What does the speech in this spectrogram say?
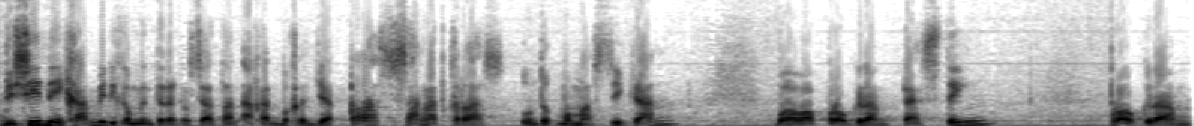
Di sini kami di Kementerian Kesehatan akan bekerja keras, sangat keras untuk memastikan bahwa program testing, program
